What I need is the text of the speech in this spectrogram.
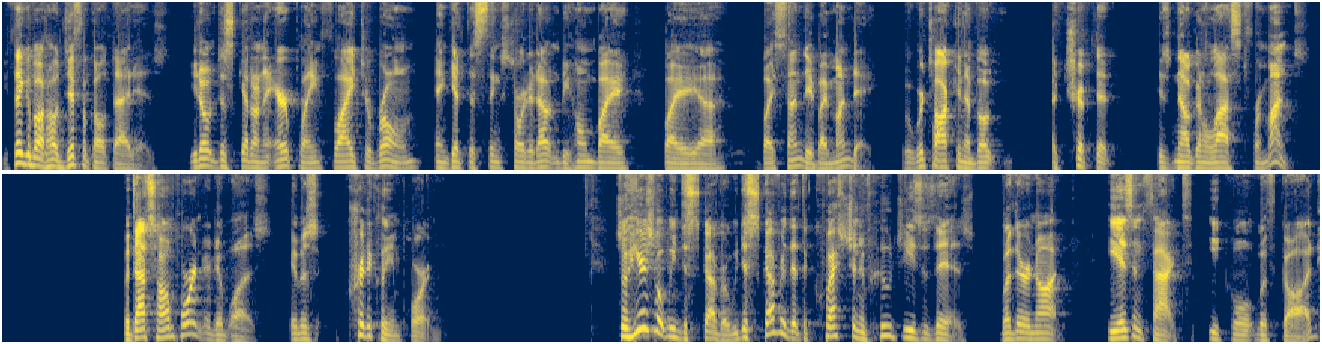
You think about how difficult that is. You don't just get on an airplane, fly to Rome, and get this thing sorted out and be home by, by, uh, by Sunday, by Monday. We're talking about a trip that is now going to last for months. But that's how important it was. It was critically important. So here's what we discover we discover that the question of who Jesus is, whether or not he is in fact equal with God,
